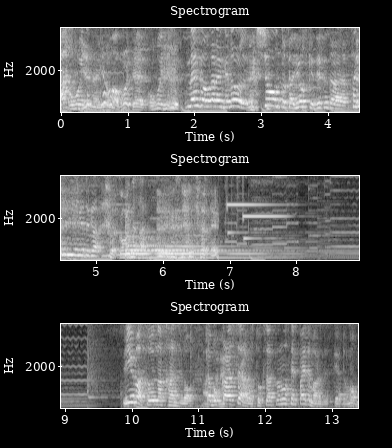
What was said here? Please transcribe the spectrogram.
覚えてないでも覚えてないです。覚えてない。なんか分からんけど翔とか陽介出てたら先に言うとかごめんなさい。ちょっと待って。っていうまあそんな感じの、僕からしたらあの特撮の先輩でもあるんですけれども、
